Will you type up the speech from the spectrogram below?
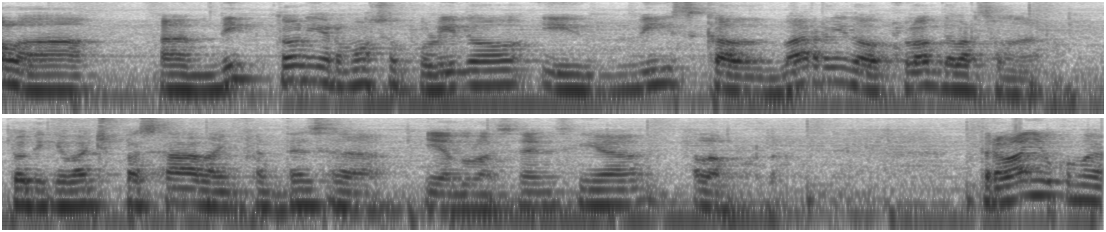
Hola, em dic Toni Hermoso Polido i visc al barri del Clot de Barcelona, tot i que vaig passar la infantesa i adolescència a l'Empordà. Treballo com a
